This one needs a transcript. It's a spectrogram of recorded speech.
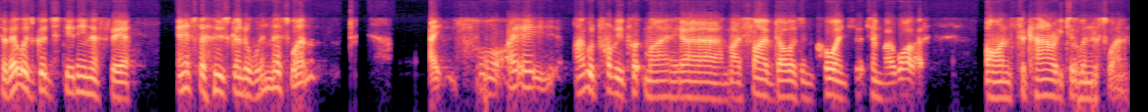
so that was good steadiness there. As for who's going to win this one, I, for, I, I would probably put my uh, my five dollars in coins that's in my wallet on Sakkari to win this one.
